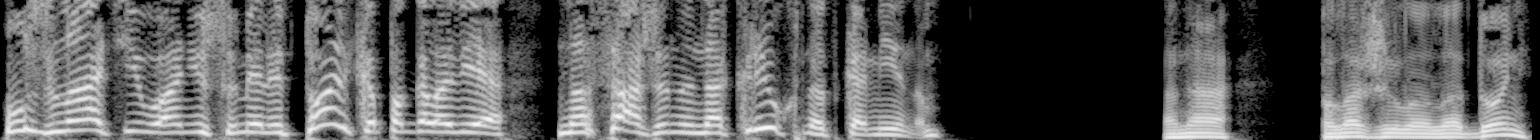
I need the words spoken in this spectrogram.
Узнать его они сумели только по голове, насаженной на крюк над камином». Она положила ладонь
